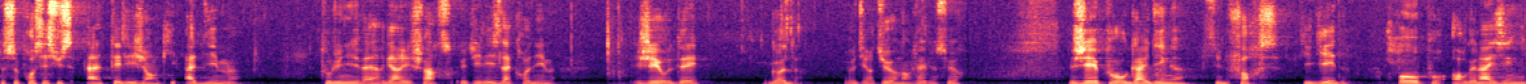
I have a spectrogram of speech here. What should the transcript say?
de ce processus intelligent qui anime tout l'univers, Gary Schwartz utilise l'acronyme GOD, God veut dire Dieu en anglais bien sûr. G pour guiding, c'est une force qui guide. O pour organizing,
